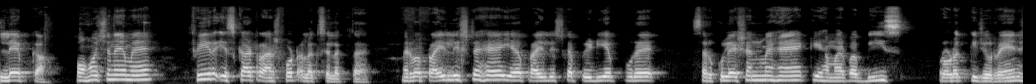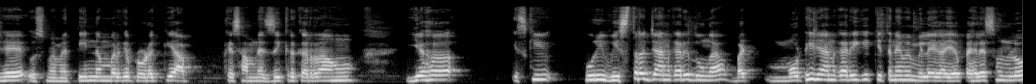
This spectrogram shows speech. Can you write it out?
लेब का। पहुँचने में फिर इसका ट्रांसपोर्ट अलग से लगता है। मेरे पास प्राइस लिस्ट है, यह प्राइस लिस्ट का पीडीएफ पूरे सर्कुलेशन में है कि हमारे पास 20 प्रोडक्ट की जो रेंज है, उसमें मैं तीन नंबर के प्रोडक्ट की आपके सामने ज़िक्र कर रहा हूँ। यह इसकी पूरी विस्तृत जानकारी दूँगा बट मोटी जानकारी की कितने में मिलेगा यह पहले सुन लो।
